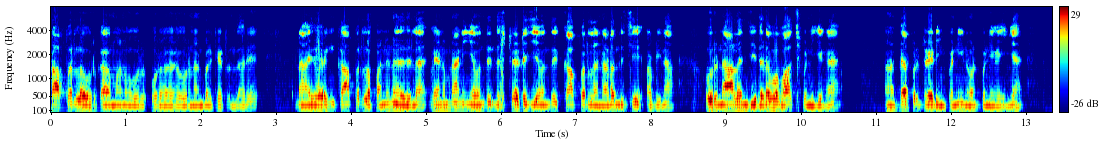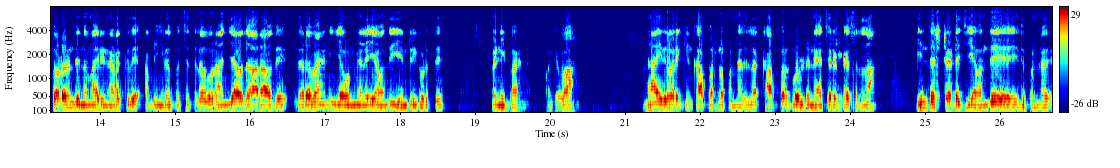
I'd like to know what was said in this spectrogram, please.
காப்பரில் ஒர்க் ஆகுமான்னு ஒரு ஒரு ஒரு நண்பர் கேட்டிருந்தாரு. நான் இது வரைக்கும் காப்பரில் பண்ணினதில் வேணும்னா நீங்கள் வந்து இந்த ஸ்ட்ராட்டஜியை வந்து காப்பரில் நடந்துச்சு அப்படின்னா ஒரு நாலஞ்சு தடவை வாட்ச் பண்ணிக்கோங்க. பேப்பர் ட்ரேடிங் பண்ணி நோட் பண்ணி வைங்க. தொடர்ந்து இந்த மாதிரி நடக்குது அப்படிங்கிற பட்சத்தில் ஒரு அஞ்சாவது ஆறாவது தடவை நீங்கள் உண்மையிலேயே வந்து என்ட்ரி கொடுத்து பண்ணி பாருங்க. ஓகேவா? நான் இது வரைக்கும் காப்பரில் பண்ணதில்லை. காப்பர் கோல்டு நேச்சுரல் கேஸ் எல்லாம் இந்த ஸ்ட்ராட்டஜியை வந்து இது பண்ணது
